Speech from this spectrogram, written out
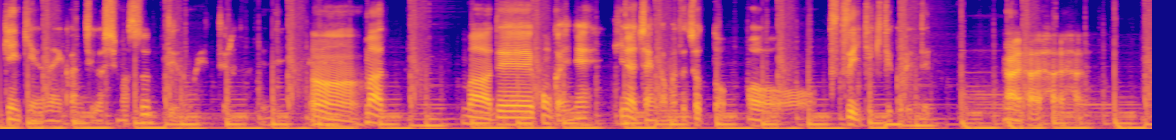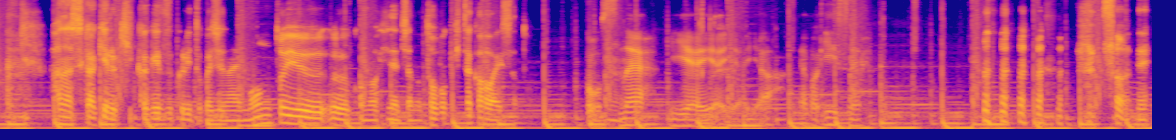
元気がない感じがしますっていうのも言ってるのでね。うん。まあ、まあ、で、今回ね、ひなちゃんがまたちょっと、つついてきてくれて、はいはいはいはい。話しかけるきっかけ作りとかじゃないもんという、うこのひなちゃんのとぼけた可愛さと。そうですね。いやいやいやいや、やっぱいいですね。そうね。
